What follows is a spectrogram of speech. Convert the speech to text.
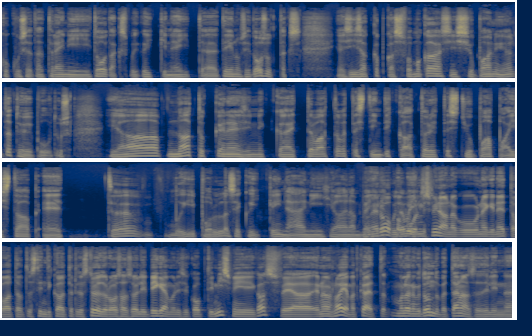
kogu seda träni toodaks või kõiki neid teenuseid osutaks. ja siis hakkab kasvama ka siis juba nii-öelda tööpuudus. ja natukene siin ikka ettevaatavatest indikaatoritest juba paistab, et Äh, võib-olla see kõik ei näe nii hea enam välja no,. Euroopa puhul, mis mina nagu nägin ettevaatavatest indikaatoritest tööturu osas oli pigem oli sihuke optimismi kasv ja, ja noh, laiemalt ka, et mulle nagu tundub, et täna see selline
